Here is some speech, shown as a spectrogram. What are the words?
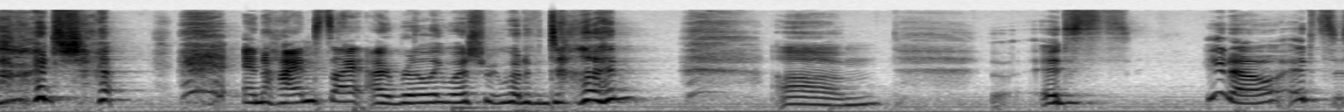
which in hindsight I really wish we would have done. Um, it's you know it's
